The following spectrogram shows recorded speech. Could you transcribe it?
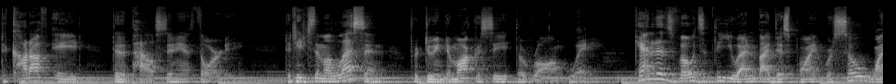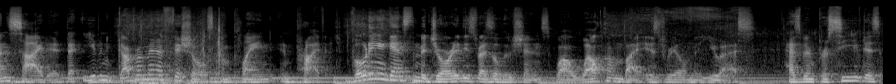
to cut off aid to the Palestinian Authority, to teach them a lesson for doing democracy the wrong way. Canada's votes at the UN by this point were so one-sided that even government officials complained in private. Voting against the majority of these resolutions, while welcomed by Israel and the US, has been perceived as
